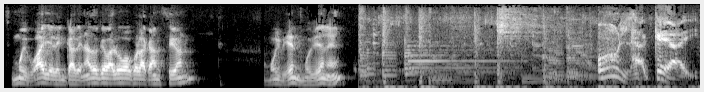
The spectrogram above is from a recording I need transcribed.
Es muy guay. El encadenado que va luego con la canción. Muy bien, muy bien, ¿eh? Hola, ¿qué hay?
